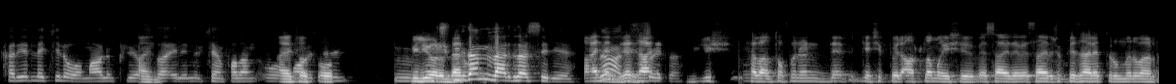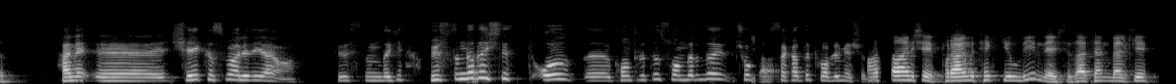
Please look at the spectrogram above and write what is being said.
kariyeri lekeli o malum playoff'ta elenirken falan o o- muhabbetleri. Hmm, Biliyorum ben. birden mi verdiler seriye? Aynen rezalet gülüş falan topun önünde geçip böyle atlamayışı vesaire vesaire çok rezalet durumları vardı. Hani e, şey kısmı öyle değil ama. Houston'daki Houston'da da işte o e, kontratın sonlarında çok Ya. sakatlık problemi yaşadı. Hatta hani şey Prime'ı tek yıl değil de işte zaten belki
